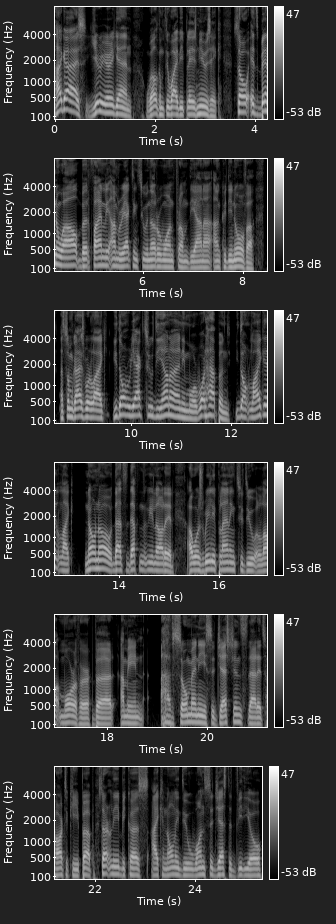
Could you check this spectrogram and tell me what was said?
Hi guys, Yuri here again. Welcome to YB Plays Music. So it's been a while, but finally I'm reacting to another one from Diana Ankudinova. And some guys were like, you don't react to Diana anymore. What happened? You don't like it? Like, no, no, that's definitely not it. I was really planning to do a lot more of her, but I mean, I have so many suggestions that it's hard to keep up. Certainly because I can only do one suggested video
